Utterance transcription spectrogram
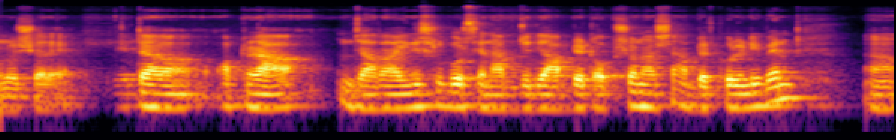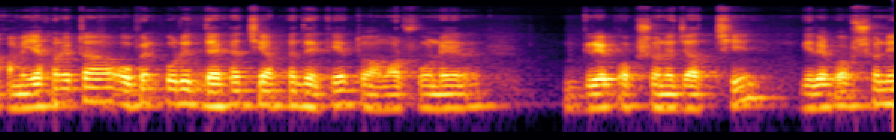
অনুসারে। এটা আপনারা যারা ইনস্টল করছেন, আপ যদি আপডেট অপশন আসে আপডেট করে নেবেন। আমি এখন এটা ওপেন করে দেখাচ্ছি আপনাদেরকে। তো আমার ফোনের গ্রেপ অপশনে যাচ্ছি। গ্রেপ অপশনে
